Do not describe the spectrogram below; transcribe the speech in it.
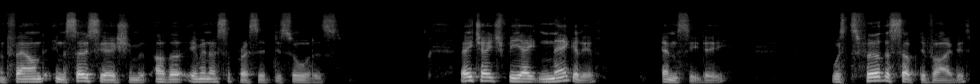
and found in association with other immunosuppressive disorders. HHV8 negative MCD was further subdivided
